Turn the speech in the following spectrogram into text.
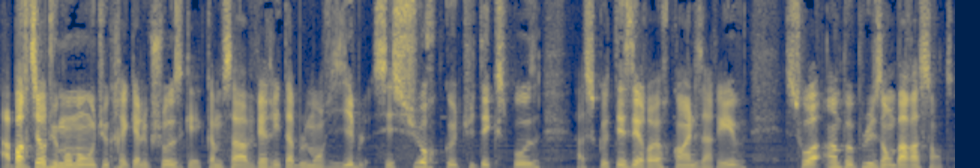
À partir du moment où tu crées quelque chose qui est comme ça, véritablement visible, c'est sûr que tu t'exposes à ce que tes erreurs, quand elles arrivent, soient un peu plus embarrassantes.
